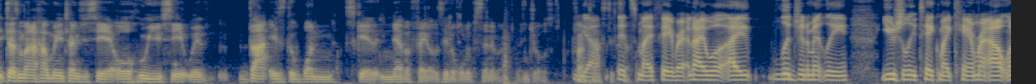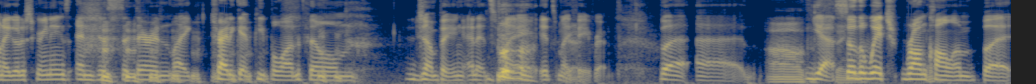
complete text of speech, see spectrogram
it doesn't matter how many times you see it or who you see it with. That is the one scare that never fails in all of cinema in Jaws. Fantastic yeah, stuff. it's my favorite, and I will. I legitimately usually take my camera out when I go to screenings and just sit there and like try to get people on film jumping, and it's my it's my Yeah. favorite. But uh, Oh, yeah, thing. so the witch wrong column, but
